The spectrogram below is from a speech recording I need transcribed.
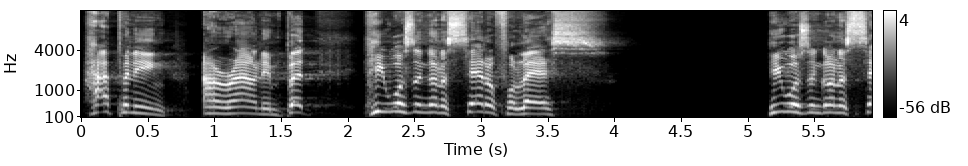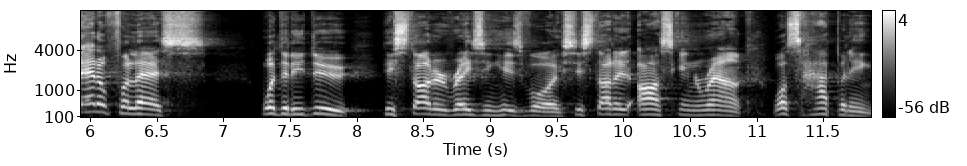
happening around him, but he wasn't going to settle for less. He wasn't going to settle for less. What did he do? He started raising his voice. He started asking around, What's happening?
